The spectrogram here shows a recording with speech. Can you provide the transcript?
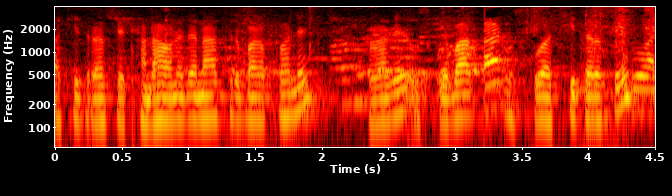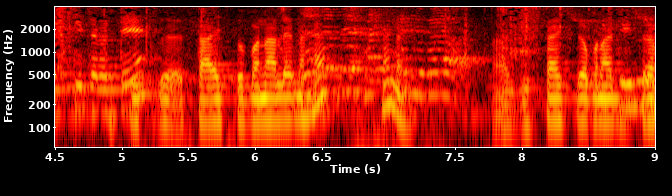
अच्छी तरह से ठंडा होने देना है फिर पहले थोड़ा देर। उसके बाद उसको अच्छी तरह से अच्छी तरह से साइज़ पे बना लेना है है ना? जिस साइज़ का बना जिस तरह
